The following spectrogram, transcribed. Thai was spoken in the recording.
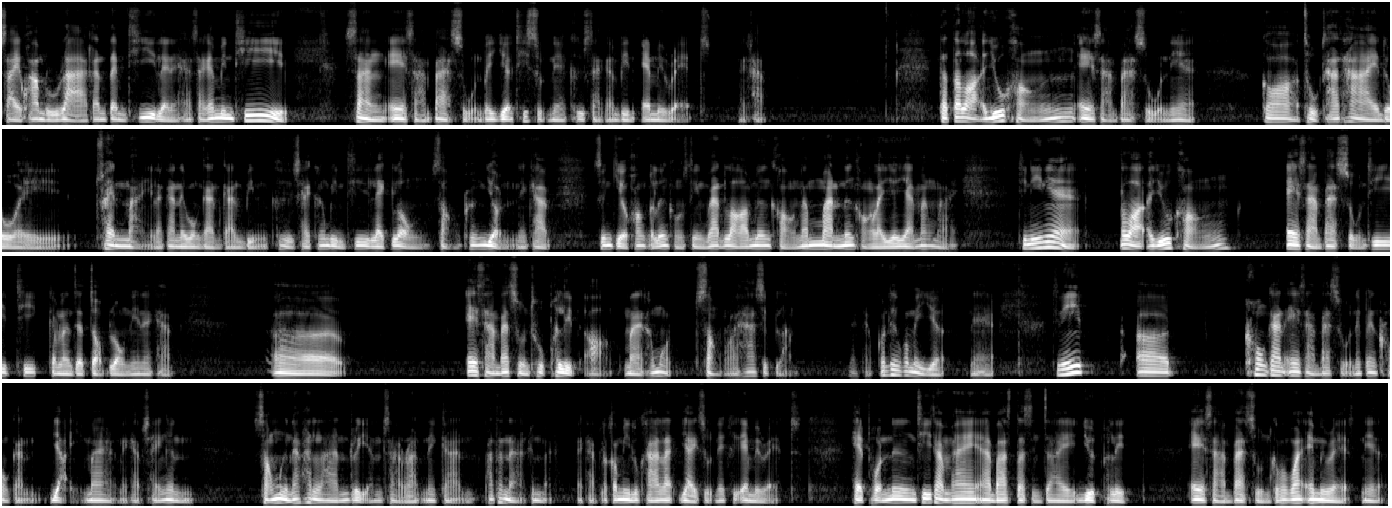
ใส่ความหรูหรากันเต็มที่เลยนะฮะสายการบินที่สั่ง A380 ไปเยอะที่สุดเนี่ยคือสายการบิน Emirates นะครับแต่ตลอดอายุของ A380 เนี่ย ก็ถูกท้าทายโดยเทรนด์ใหม่แล้วกันในวงการการบิน คือใช้เครื่องบินที่เล็กลง 2 เครื่องยนต์นะครับซึ่งเกี่ยวข้องกับเรื่องของสิ่งแวดล้อมเรื่องของน้ำมันเรื่องของอะไรเยอะแยะมากมาย ทีนี้เนี่ยตลอดอายุของ A380 ที่ที่กำลังจะจบลงนี่นะครับเอ่อ A380 ถูกผลิตออกมาทั้งหมด 250ลำนะครับก็เรียกว่าไม่เยอะนะฮะทีนี้ โครงการ A380 เนี่ยเป็นโครงการใหญ่มากนะครับ ใช้เงิน 25,000 ล้านเหรียญสหรัฐในการพัฒนาขึ้นมานะครับแล้วก็มีลูกค้าใหญ่สุดนี่คือ Emirates เหตุผลหนึ่งที่ทำให้ Airbus ตัดสินใจหยุดผลิต A380 ก็เพราะว่า Emirates เนี่ย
